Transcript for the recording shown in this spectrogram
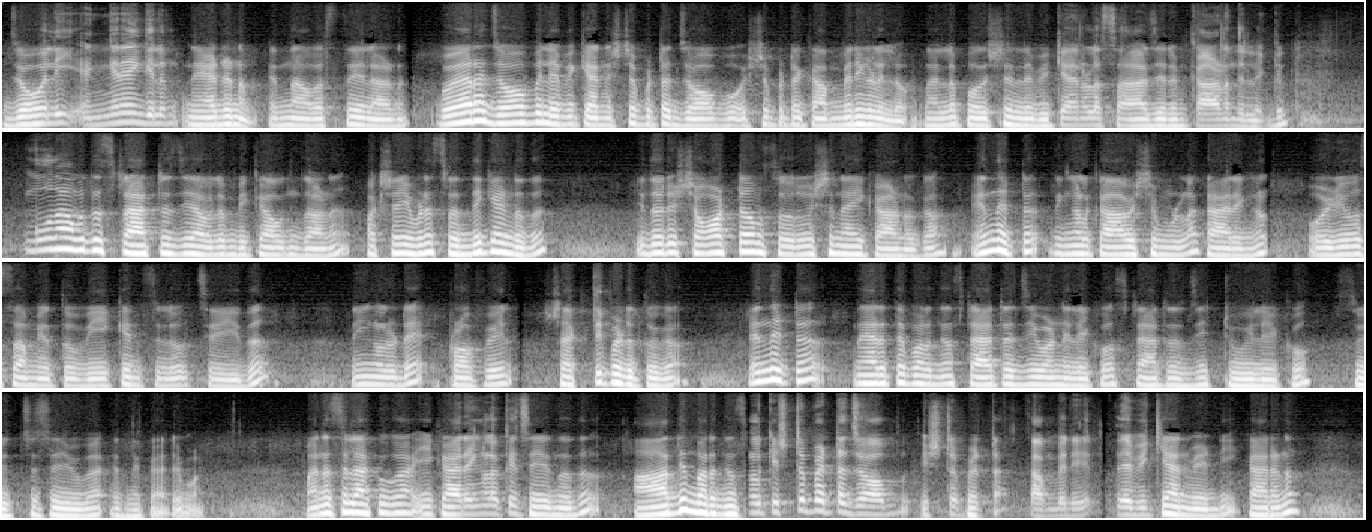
ജോലി എങ്ങനെയെങ്കിലും നേടണം എന്ന അവസ്ഥയിലാണ്. വേറെ ജോബ് ലഭിക്കാൻ ഇഷ്ടപ്പെട്ട ജോബോ ഇഷ്ടപ്പെട്ട കമ്പനികളിലോ നല്ല പൊസിഷൻ ലഭിക്കാനുള്ള സാഹചര്യം കാണുന്നില്ലെങ്കിൽ മൂന്നാമത്തെ സ്ട്രാറ്റജി അവലംബിക്കാവുന്നതാണ്. പക്ഷേ ഇവിടെ ശ്രദ്ധിക്കേണ്ടത് ഇതൊരു ഷോർട്ട് ടേം സൊല്യൂഷനായി കാണുക. എന്നിട്ട് നിങ്ങൾക്ക് ആവശ്യമുള്ള കാര്യങ്ങൾ ഒഴിവ് സമയത്തോ വീക്കെൻഡ്സിലോ ചെയ്ത് നിങ്ങളുടെ പ്രൊഫൈൽ ശക്തിപ്പെടുത്തുക. എന്നിട്ട് നേരത്തെ പറഞ്ഞ സ്ട്രാറ്റജി വണ്ണിലേക്കോ സ്ട്രാറ്റജി ടൂയിലേക്കോ സ്വിച്ച് ചെയ്യുക എന്ന കാര്യമാണ്. മനസ്സിലാക്കുക ഈ കാര്യങ്ങളൊക്കെ ചെയ്യുന്നത് ആദ്യം പറഞ്ഞ നിങ്ങൾക്ക് ഇഷ്ടപ്പെട്ട ജോബ് ഇഷ്ടപ്പെട്ട കമ്പനിയിൽ ലഭിക്കാൻ വേണ്ടി. കാരണം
